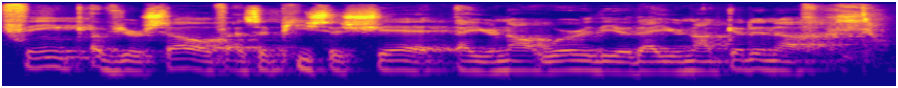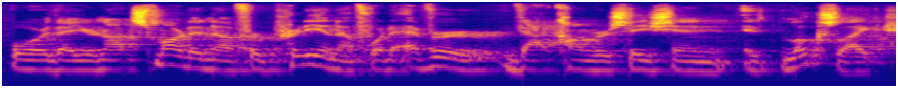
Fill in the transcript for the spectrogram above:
think of yourself as a piece of shit that you're not worthy or that you're not good enough or that you're not smart enough or pretty enough whatever that conversation it looks like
